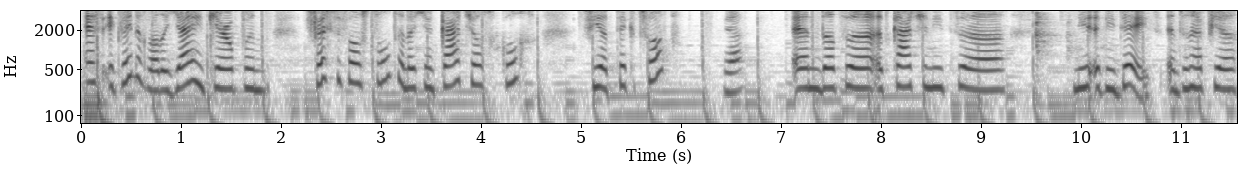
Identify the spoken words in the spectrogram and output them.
Es, ik weet nog wel dat jij een keer op een festival stond... en dat je een kaartje had gekocht via Ticketswap. Ja. En dat eh, het kaartje niet, eh, niet, het niet deed. En toen heb je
